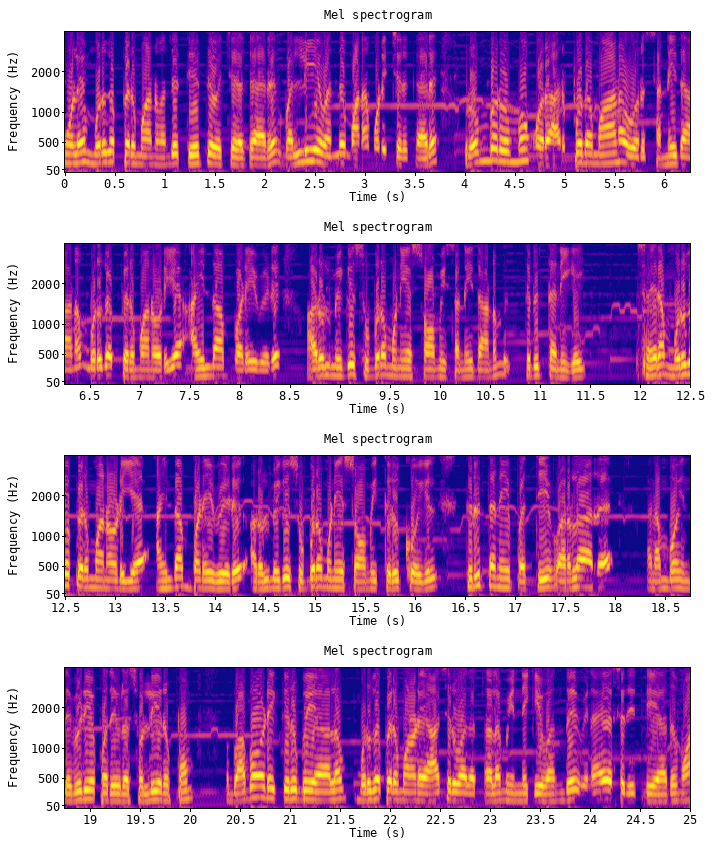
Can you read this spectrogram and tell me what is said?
மூலம் முருகப்பெருமான் வந்து தீர்த்து வச்சிருக்காரு. வள்ளியை வந்து மனம் முடிச்சிருக்காரு. ரொம்ப ரொம்ப ஒரு அற்புதமான ஒரு சன்னிதானம் முருகப்பெருமானுடைய ஐந்தாம் படை வீடு. அருள்மிகு சுப்பிரமணிய சுவாமி சன்னிதானம் திருத்தணிகை. சைரம் முருகப்பெருமானுடைய ஐந்தாம் படை வீடு அருள்மிகு சுப்பிரமணிய சுவாமி திருக்கோயில். திருத்தணை பற்றி வரலாறு நம்ம இந்த வீடியோ பதிவில் சொல்லியிருப்போம். பாபாவுடைய கிருபையாலும் முருகப்பெருமானுடைய ஆசீர்வாதத்தாலும் இன்னைக்கு வந்து விநாயகர் சதுர்த்தி அதுமா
